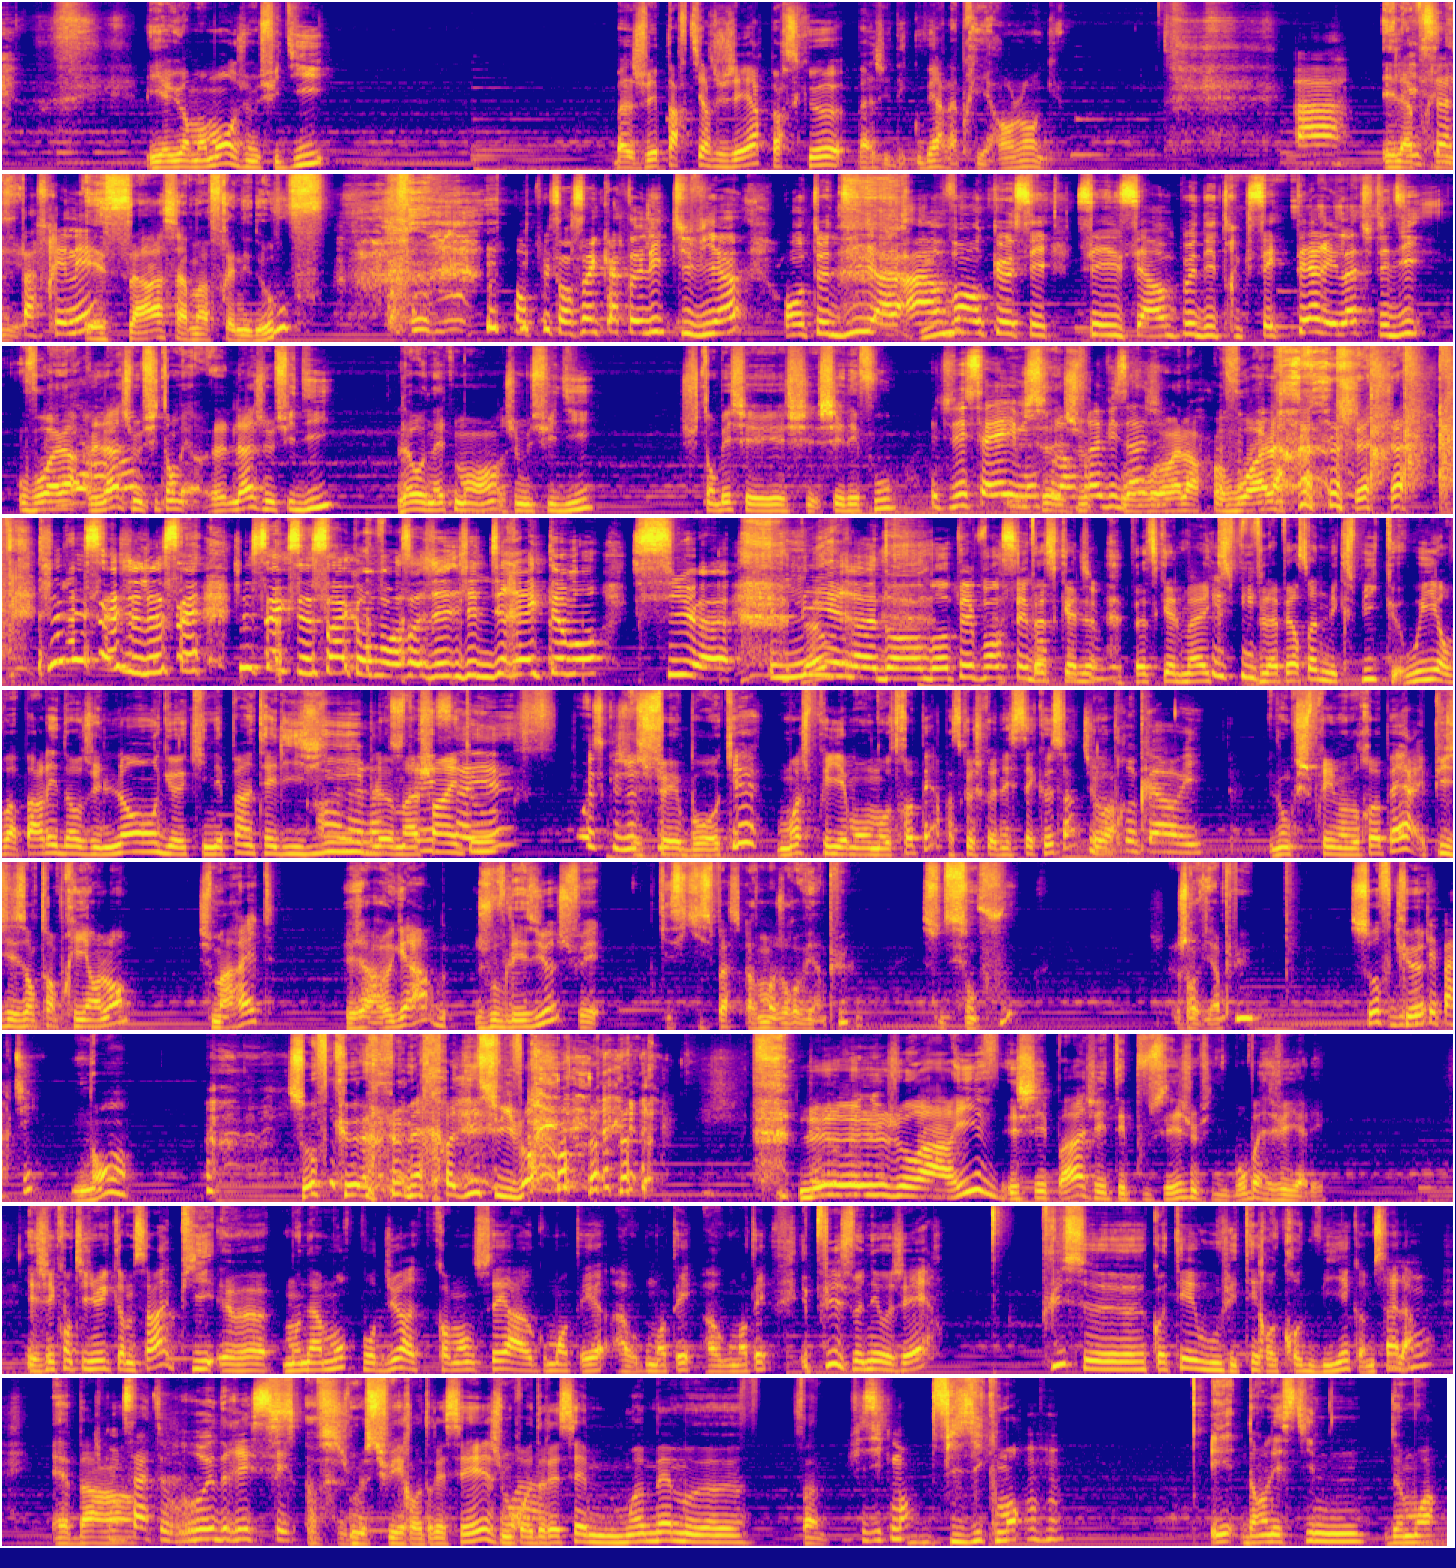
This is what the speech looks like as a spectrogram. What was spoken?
il y a eu un moment où je me suis dit, bah, je vais partir du GR parce que bah, j'ai découvert la prière en langue. Ah, Et, la et ça t'a freiné Et ça, ça m'a freiné de ouf. En plus, en saint catholique, tu viens, on te dit euh, avant que c'est un peu des trucs sectaires, et là, tu te dis, Voilà, Wow. là je me suis tombé, là je me suis dit, là honnêtement, hein, je me suis dit, je suis tombé chez, chez, chez les fous. et tu dis, ça y est, ils montrent leur je- vrai visage. Voilà, voilà. Je le sais, je sais que c'est ça qu'on pense. J'ai j'ai directement su euh, lire euh, dans, dans tes pensées. parce ce que qu'elle, parce qu'elle m'a, expli- la personne m'explique, que oui, on va parler dans une langue qui n'est pas Oh là intelligible, là, machin et tout. est Où est-ce que je Je suis fais bon, ok. Moi, je priais mon autre père parce que je connaissais que ça, tu vois. Notre père, oui. Donc, je prie mon autre père et puis je les entends prier en langue. Je m'arrête, je la regarde, j'ouvre les yeux, je fais qu'est-ce qui se passe? Ah, Moi, je reviens plus. Ils sont, ils sont fous. Je reviens plus. Sauf Du que t'es parti? Non. Sauf que le mercredi suivant, le, le jour arrive et je sais pas, j'ai été poussé, je me suis dit bon bah je vais y aller. Et j'ai continué comme ça et puis euh, mon amour pour Dieu a commencé à augmenter, à augmenter, à augmenter. Et plus je venais au GR, plus ce côté où j'étais recroquevillé comme ça là, Mhm. et ben Commence à te redresser je me suis redressé, je me redressais moi-même, euh, physiquement. physiquement Mhm. et dans l'estime de moi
